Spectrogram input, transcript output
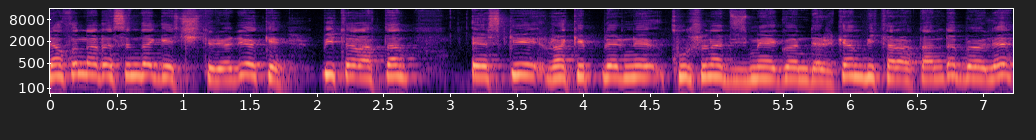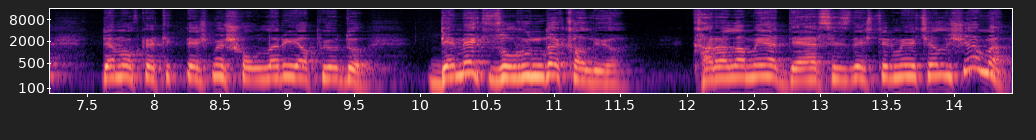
lafın arasında geçiştiriyor. Diyor ki bir taraftan eski rakiplerini kurşuna dizmeye gönderirken bir taraftan da böyle demokratikleşme şovları yapıyordu. Demek zorunda kalıyor. Karalamaya, değersizleştirmeye çalışıyor ama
